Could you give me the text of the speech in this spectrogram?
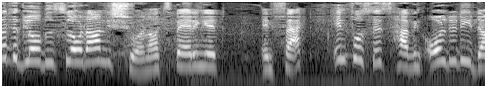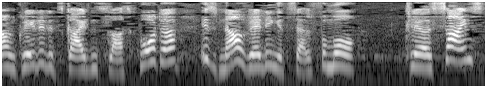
But the global slowdown is sure not sparing it. In fact, Infosys, having already downgraded its guidance last quarter, is now readying itself for more. Clear signs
